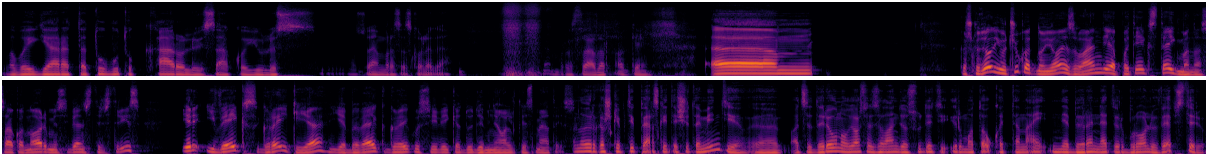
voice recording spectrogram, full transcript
Labai gera tatų būtų Karoliui, sako Julius, mūsų Embrasas kolega. Embrasadar, ok. Um, Kažkodėl jaučiu, kad Naujoji Zelandija pateiks staigmeną, sako Normis 133 ir įveiks Graikiją, jie beveik Graikus įveikė 2019 metais. Na nu ir kažkaip tik perskaitė šitą mintį, atsidariau Naujosios Zelandijos sudėtį ir matau, kad tenai nebėra net ir brolių Websterių.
